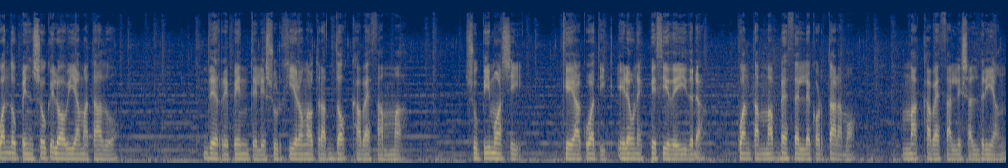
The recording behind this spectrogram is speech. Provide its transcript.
cuando pensó que lo había matado, de repente le surgieron otras dos cabezas más. Supimos así que Aquatic era una especie de hidra. Cuantas más veces le cortáramos, más cabezas le saldrían.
